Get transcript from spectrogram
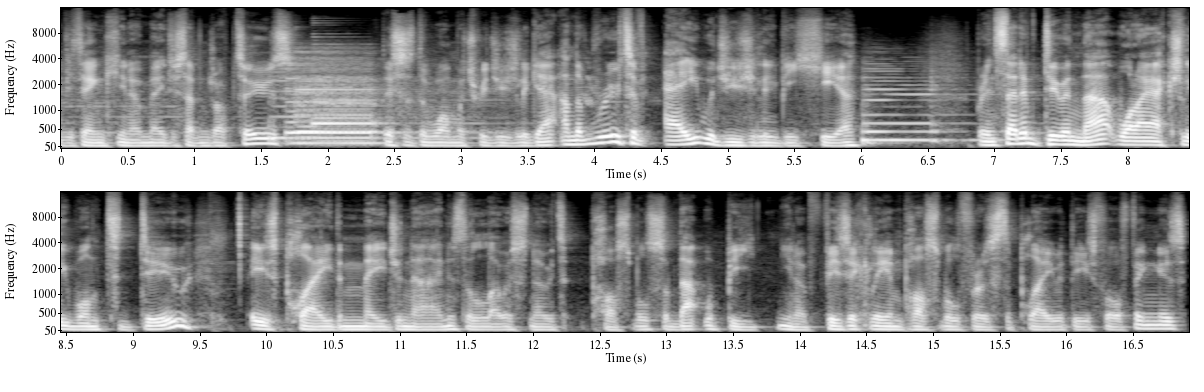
if you think, you know, major seven drop twos, this is the one which we'd usually get. And the root of A would usually be here. But instead of doing that, what I actually want to do is play the major nine as the lowest note possible. So that would be, you know, physically impossible for us to play with these four fingers.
